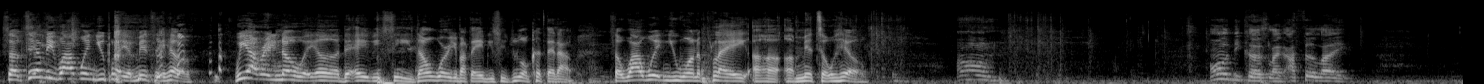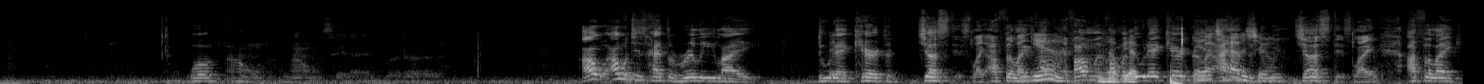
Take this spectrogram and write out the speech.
So tell me why wouldn't you play a mental health? We already know uh, the ABCs. Don't worry about the ABCs. We're gonna cut that out. So why wouldn't you want to play uh, a mental health? Um, only because like I feel like, well, I don't I, I would just have to really like do that character justice. Like I feel like Yeah. I, if I'm if I'm gonna yep. do that character, Yeah, like I have to challenge do it justice. Like I feel like.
